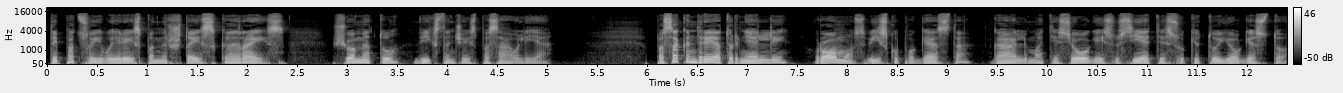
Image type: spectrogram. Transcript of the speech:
taip pat su įvairiais pamirštais karais, šiuo metu vykstančiais pasaulyje. Pasak Andrėja Turnelį, Romos vyskupo gestą galima tiesiogiai susijęti su kitu jo gestu,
